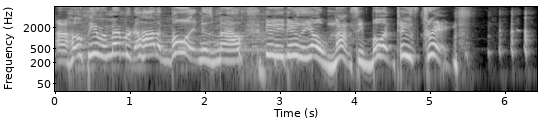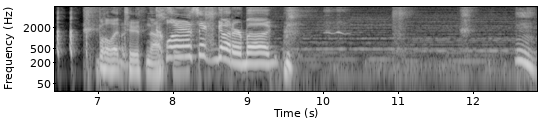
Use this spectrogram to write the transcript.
I hope he remembered to hide a bullet in his mouth. Did he do the old Nazi bullet tooth trick? Bullet tooth Nazi. Classic Gutterbug. Hmm.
